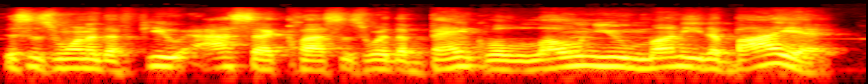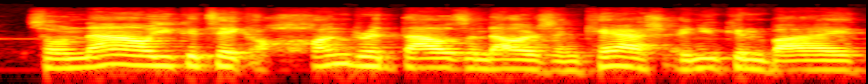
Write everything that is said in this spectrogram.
This is one of the few asset classes where the bank will loan you money to buy it. So now you could take $100,000 in cash and you can buy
